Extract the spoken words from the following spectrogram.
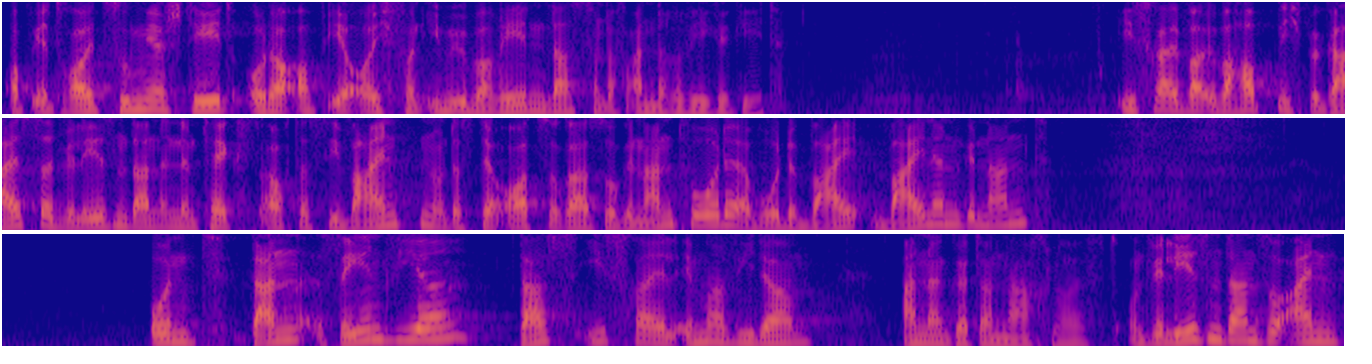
ob ihr treu zu mir steht oder ob ihr euch von ihm überreden lasst und auf andere Wege geht. Israel war überhaupt nicht begeistert. Wir lesen dann in dem Text auch, dass sie weinten und dass der Ort sogar so genannt wurde. Er wurde Weinen genannt. Und dann sehen wir, dass Israel immer wieder anderen Göttern nachläuft. Und wir lesen dann so, ein,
